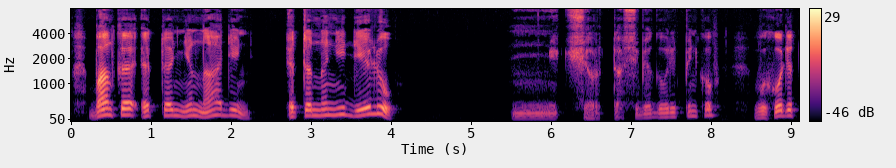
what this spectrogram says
— Банка — это не на день. Это на неделю. Ни черта себе, говорит Пеньков. Выходит,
